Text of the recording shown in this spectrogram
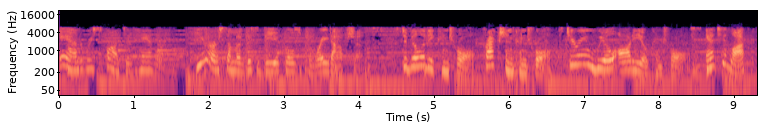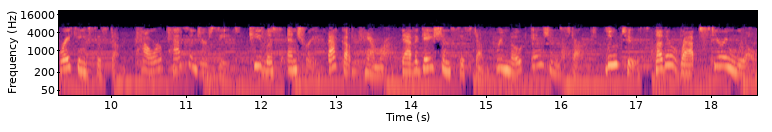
and responsive handling. Here are some of this vehicle's great options. Stability control, traction control, steering wheel audio controls, anti-lock braking system, power passenger seat, keyless entry, backup camera, navigation system, remote engine start, Bluetooth, leather wrapped steering wheel,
